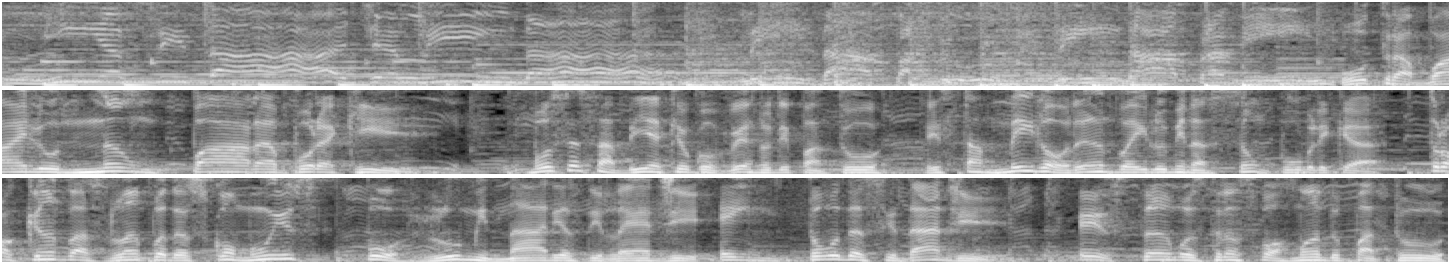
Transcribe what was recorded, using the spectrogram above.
A minha cidade é linda, linda pra tu, linda pra mim. O trabalho não para por aqui. Você sabia que o governo de Patu está melhorando a iluminação pública, trocando as lâmpadas comuns por luminárias de LED em toda a cidade? Estamos transformando Patu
